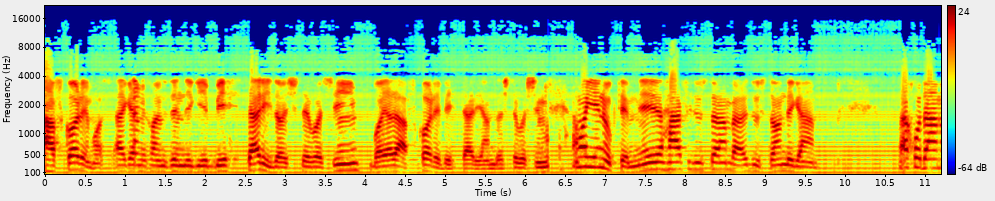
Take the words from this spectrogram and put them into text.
افکار ماست. اگر می‌خوایم زندگی بهتری داشته باشیم باید افکار بهتری هم داشته باشیم. اما یه نکته حرفی دوست دارم برای دوستان بگم. من خودم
